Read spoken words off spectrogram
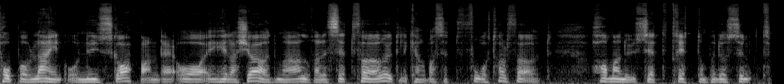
top of line och nyskapande och hela köret man aldrig hade sett förut eller kanske bara sett fåtal förut har man nu sett 13 på dussinet.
